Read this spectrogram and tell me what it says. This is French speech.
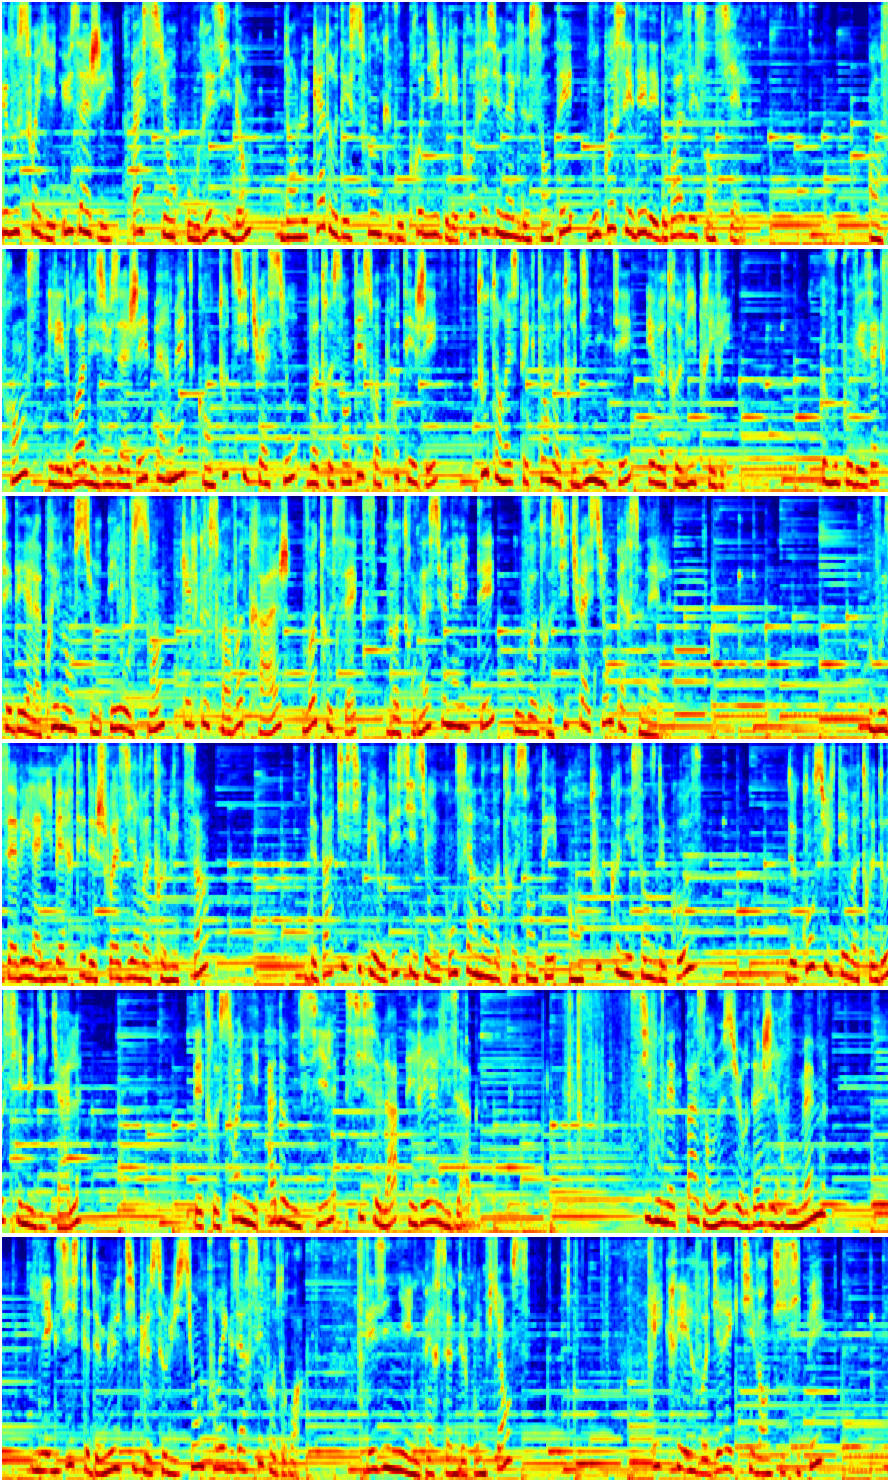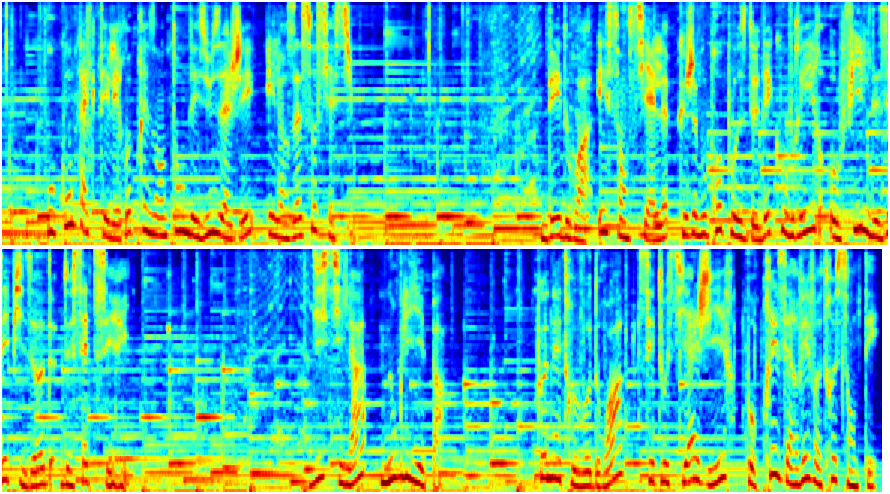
Que vous soyez usager, patient ou résident, dans le cadre des soins que vous prodiguent les professionnels de santé, vous possédez des droits essentiels. En France, les droits des usagers permettent qu'en toute situation, votre santé soit protégée, tout en respectant votre dignité et votre vie privée. Vous pouvez accéder à la prévention et aux soins, quel que soit votre âge, votre sexe, votre nationalité ou votre situation personnelle. Vous avez la liberté de choisir votre médecin, de participer aux décisions concernant votre santé en toute connaissance de cause, de consulter votre dossier médical, d'être soigné à domicile si cela est réalisable. Si vous n'êtes pas en mesure d'agir vous-même, il existe de multiples solutions pour exercer vos droits. Désigner une personne de confiance, écrire vos directives anticipées ou contacter les représentants des usagers et leurs associations. Des droits essentiels que je vous propose de découvrir au fil des épisodes de cette série. D'ici là, n'oubliez pas, connaître vos droits, c'est aussi agir pour préserver votre santé.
